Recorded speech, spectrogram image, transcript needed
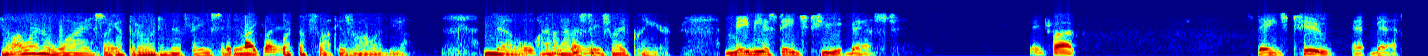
You know, I want to know why so I can throw it in their face and be like, what the fuck is wrong with you? No, I'm not a stage five clinger. Maybe a stage two at best. Stage five. Stage two at best.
